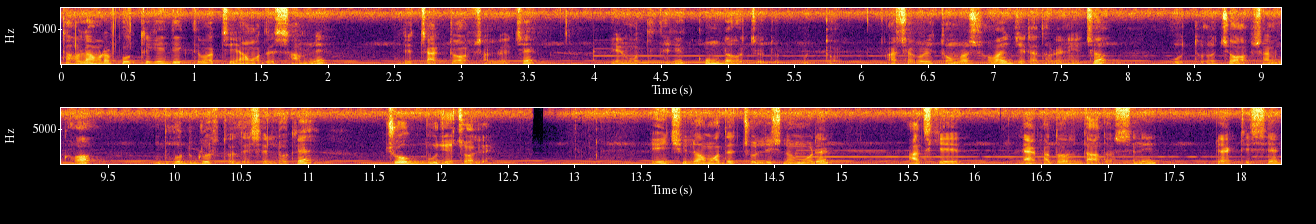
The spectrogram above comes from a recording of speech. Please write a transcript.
তাহলে আমরা প্রত্যেকেই দেখতে পাচ্ছি আমাদের সামনে যে চারটে অপশান রয়েছে। এর মধ্যে থেকে কোনটা হচ্ছে উত্তর- আশা করি তোমরা সবাই যেটা ধরে নিয়েছো, উত্তর হচ্ছে অপশান ঘ, ভূতগ্রস্ত দেশের লোকে চোখ বুঝে চলে। এই ছিল আমাদের চল্লিশ নম্বরের আজকে একাদশ দ্বাদশ শ্রেণির প্র্যাকটিসের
